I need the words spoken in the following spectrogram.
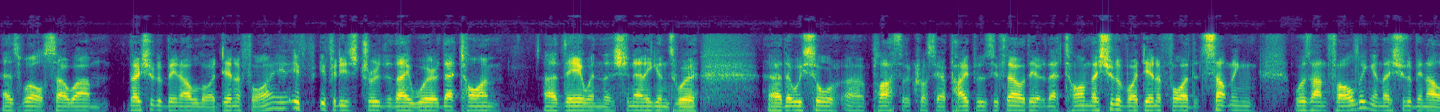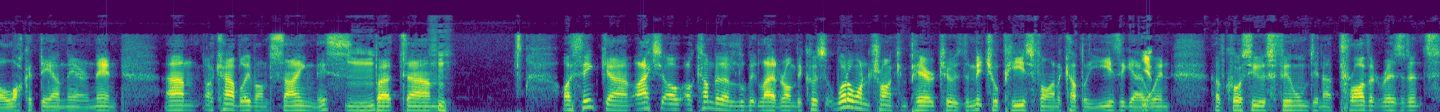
as well. So um, they should have been able to identify if if it is true that they were at that time uh, there when the shenanigans were. Uh, that we saw uh, plastered across our papers. If they were there at that time, they should have identified that something was unfolding, and they should have been able to lock it down there and then. Um, I can't believe I'm saying this, but um, I think um, actually I'll, I'll come to that a little bit later on because what I want to try and compare it to is the Mitchell Pearce fine a couple of years ago Yep. when, of course, he was filmed in a private residence.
